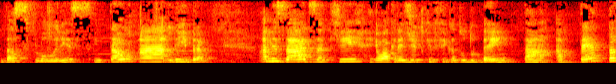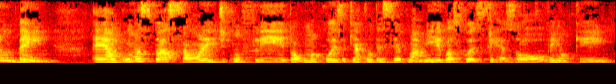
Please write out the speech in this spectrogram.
das flores. Então, a Libra, amizades aqui, eu acredito que fica tudo bem, tá? Até também é, alguma situação aí de conflito, alguma coisa que acontecer com um amigo, as coisas se resolvem, ok?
